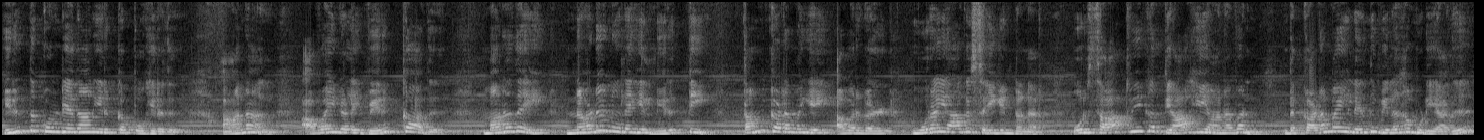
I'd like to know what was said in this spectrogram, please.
இருந்து கொண்டேதான் இருக்க போகிறது. ஆனால் அவைகளை வெறுக்காது. மனதை நடுநிலையில் நிறுத்தி தம் கடமையை அவர்கள் முறையாக செய்கின்றனர். ஒரு சாத்வீக தியாகியானவன் இந்த கடமையிலிருந்து விலக முடியாது.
